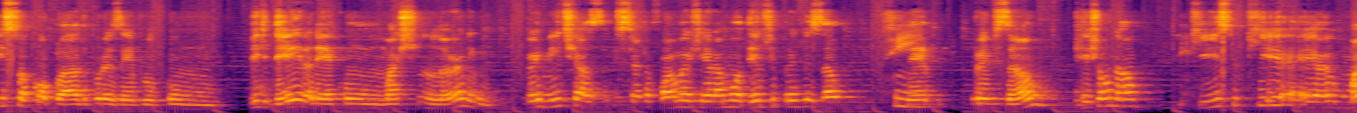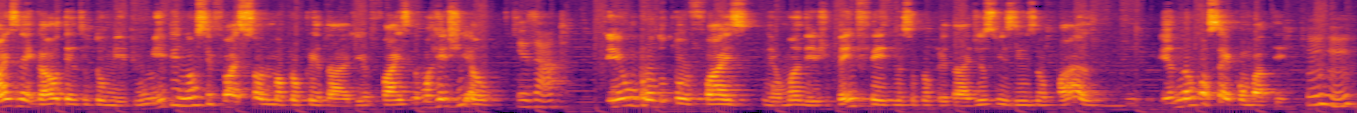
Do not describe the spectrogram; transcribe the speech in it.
isso acoplado, por exemplo, com Big Data, né? com Machine Learning, permite, de certa forma, gerar modelos de previsão. Sim. Né? Previsão regional que isso que é o mais legal dentro do MIP. O MIP não se faz só numa propriedade, ele faz numa região. Exato. Se um produtor faz né, um manejo bem feito na sua propriedade e os vizinhos não fazem, ele não consegue combater. Uhum.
